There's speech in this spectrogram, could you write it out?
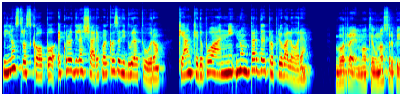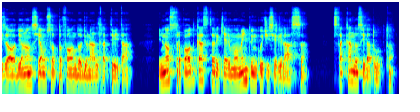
Il nostro scopo è quello di lasciare qualcosa di duraturo, che anche dopo anni non perda il proprio valore. Vorremmo che un nostro episodio non sia un sottofondo di un'altra attività, il nostro podcast richiede un momento in cui ci si rilassa, staccandosi da tutto.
